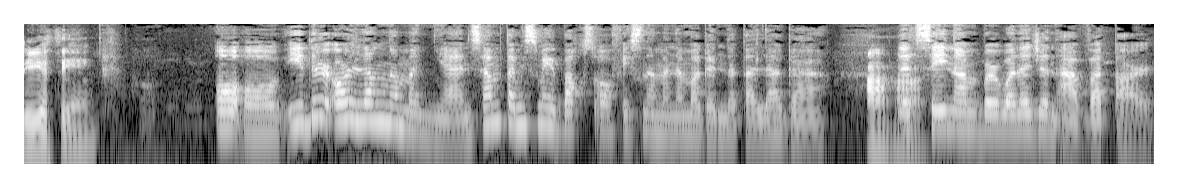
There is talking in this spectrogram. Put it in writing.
Do you think? Oo, either or lang naman yan. Sometimes may box office naman na maganda talaga. Aha. Let's say number one na dyan, Avatar.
